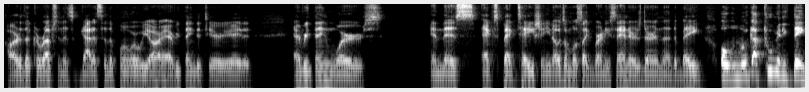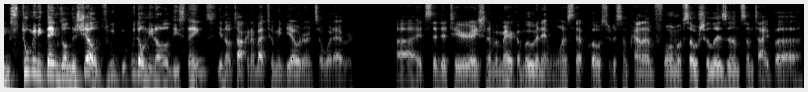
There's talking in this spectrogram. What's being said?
part of the corruption that's got us to the point where we are. Everything deteriorated, everything worse. And this expectation. You know, it's almost like Bernie Sanders during the debate. Oh, we got too many things, too many things on the shelves. We we don't need all of these things. You know, talking about too many deodorants or whatever. Uh, it's the deterioration of America, moving it one step closer to some kind of form of socialism, some type of,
